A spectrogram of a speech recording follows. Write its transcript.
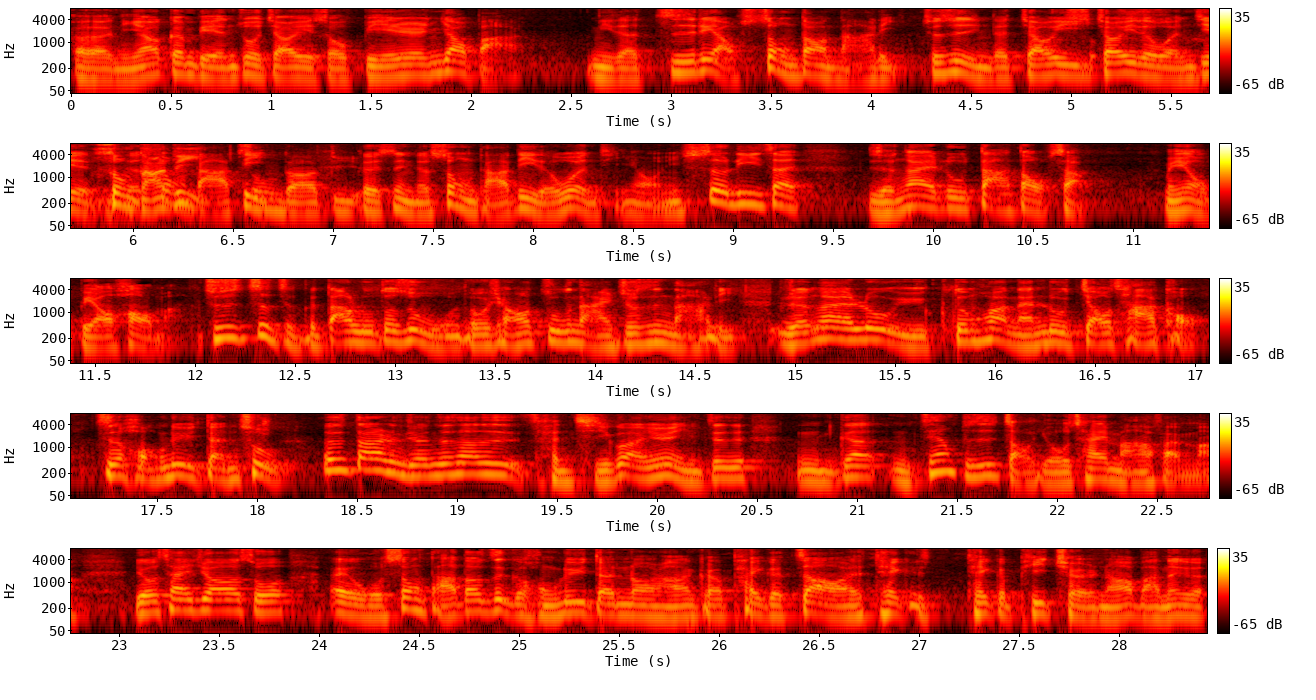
呃，你要跟别人做交易的时候，别人要把你的资料送到哪里？就是你的交易交易的文件送达地，送达地，对，是你的送达地的问题哦。你设立在仁爱路大道上。没有标号嘛，就是这整个大陆都是我的，我想要租哪里就是哪里。仁爱路与敦化南路交叉口是红绿灯处，但是当然原则上是很奇怪，因为你这是你跟你这样不是找邮差麻烦吗？邮差就要说，哎，我送达到这个红绿灯哦，然后给他拍个照啊，take take a picture，然后把那个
